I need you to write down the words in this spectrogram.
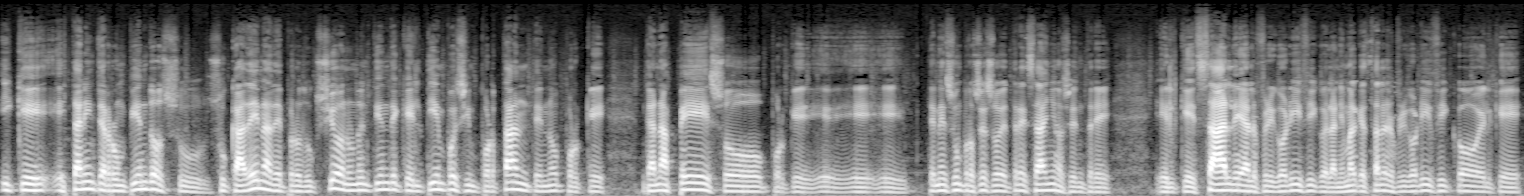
y que están interrumpiendo su, su cadena de producción. Uno entiende que el tiempo es importante, ¿no? Porque ganas peso, porque eh, eh, eh, tenés un proceso de tres años entre el que sale al frigorífico, el animal que sale al frigorífico, el que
